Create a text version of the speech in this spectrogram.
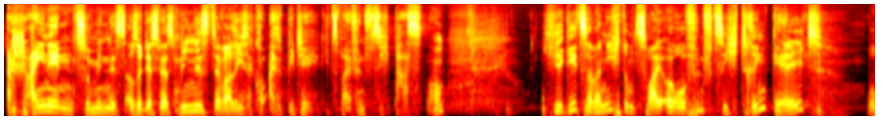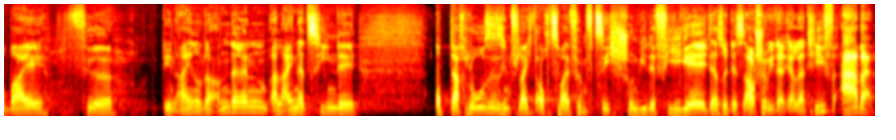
erscheinen zumindest. Also das wäre das Mindeste, was ich sage. Komm, also bitte, die 2,50 passt. Ne? Hier geht's aber nicht um 2,50 Euro Trinkgeld, wobei für den einen oder anderen Alleinerziehende Obdachlose sind vielleicht auch 2,50 schon wieder viel Geld, also das ist auch schon wieder relativ. Aber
